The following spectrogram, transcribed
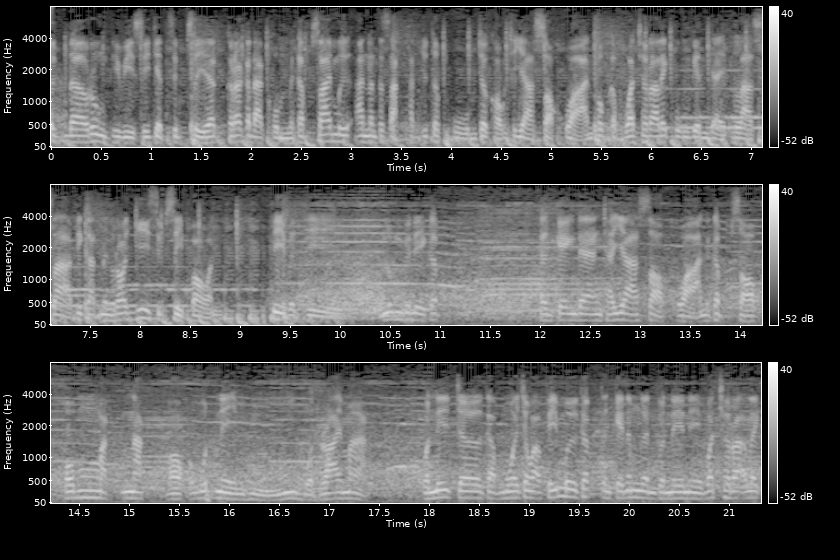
ตึกดาวรุ่งทีวีสี74กรกฎาคมนะครับซ้ายมืออนันตศักดิ์พันยุทธภูมิ เจ้าของชายาศอกขวาน พบกับวัชราเล็กวงเวียนใหญ่พลาซ่าพิกัด 124 ปอนด์ที่เวทีลุมพินีครับกางเกงแดงฉายาศอกขวานนะครับศอกคมหมัดหนักออกอาวุธนี่หืมโหดร้ายมาก วันนี้เจอกับมวยจังหวะฝีมือครับกางเกงน้ำเงินคนนี้นี่วัชระเล็ก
